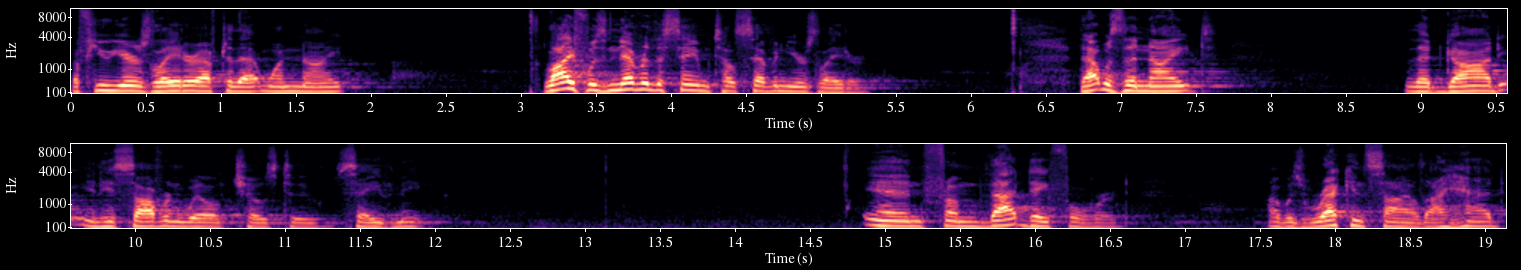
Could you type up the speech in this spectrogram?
a few years later after that one night. Life was never the same until seven years later. That was the night that God, in His sovereign will, chose to save me. And from that day forward, I was reconciled. I had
